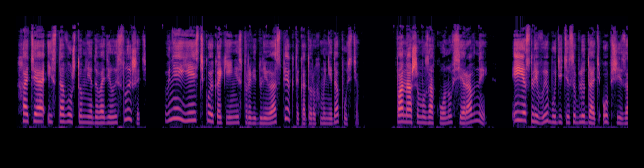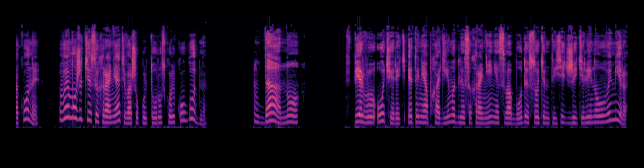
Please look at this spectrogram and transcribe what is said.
Хотя из того, что мне доводилось слышать, в ней есть кое-какие несправедливые аспекты, которых мы не допустим. По нашему закону все равны, и если вы будете соблюдать общие законы, вы можете сохранять вашу культуру сколько угодно. Да, но... В первую очередь это необходимо для сохранения свободы сотен тысяч жителей нового мира.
